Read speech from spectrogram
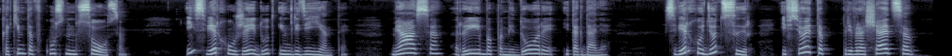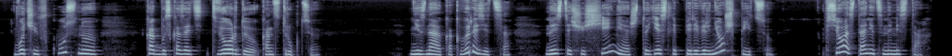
каким-то вкусным соусом. И сверху уже идут ингредиенты. Мясо, рыба, помидоры и так далее. Сверху идет сыр, и все это превращается в очень вкусную, как бы сказать, твердую конструкцию. Не знаю, как выразиться, но есть ощущение, что если перевернешь пиццу, все останется на местах.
